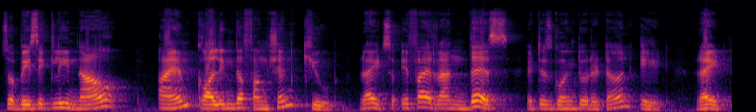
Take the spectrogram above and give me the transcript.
so basically now I am calling the function cube right? So if I run this, it is going to return 8, right?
